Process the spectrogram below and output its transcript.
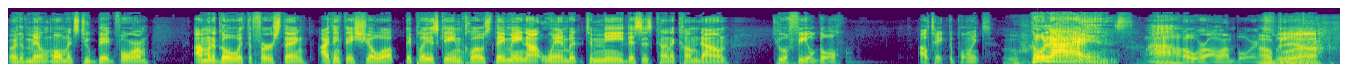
or the moment's too big for them. I'm going to go with the first thing. I think they show up. They play this game close. They may not win, but to me, this has kind of come down to a field goal. I'll take the points. Go Lions! Wow. Oh, we're all on board. Oh, sweet, boy. Uh,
